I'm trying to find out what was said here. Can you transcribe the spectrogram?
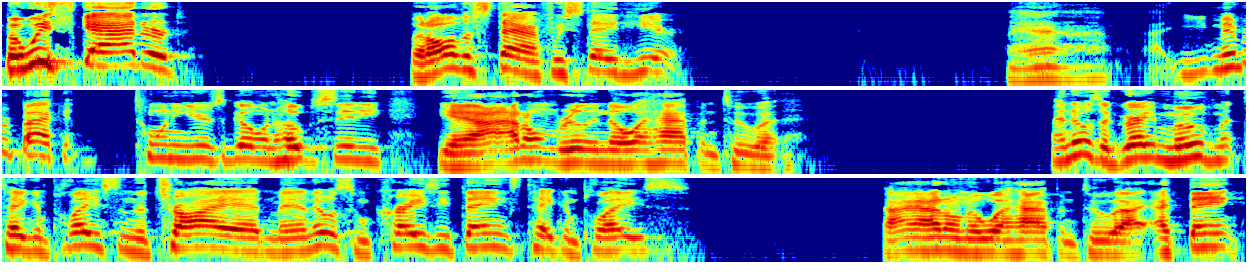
But we scattered. But all the staff, we stayed here. Man, you remember back 20 years ago in Hope City, yeah, I don't really know what happened to it. Man, there was a great movement taking place in the triad, man. There was some crazy things taking place. I, I don't know what happened to it. I, I think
